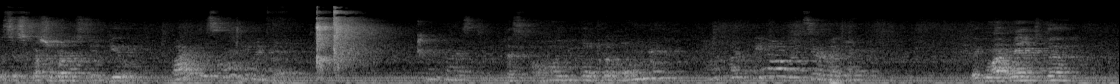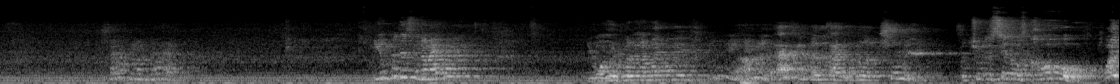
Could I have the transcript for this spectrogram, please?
It's a special purpose for you. Why is this hurting like that? Interesting. That's all you gonna put on there? You know, I like syrup like that. Think my done? Shut up, not bad. You put this in the microwave? You want me to put it in the microwave? Mm, I'm just asking because it's like a little chewy. But you just said it was cold. Why you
